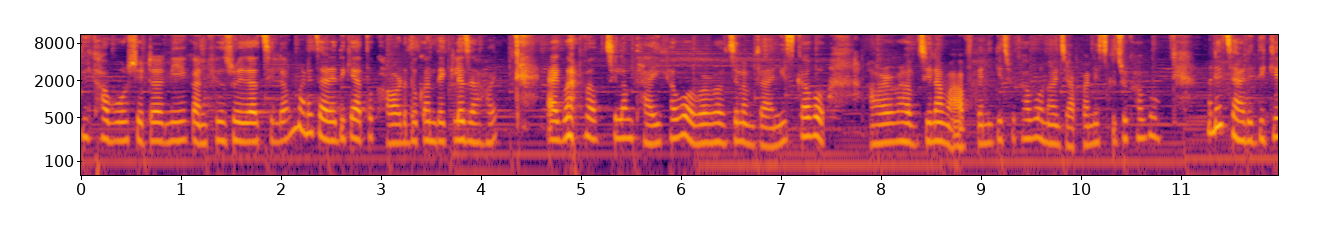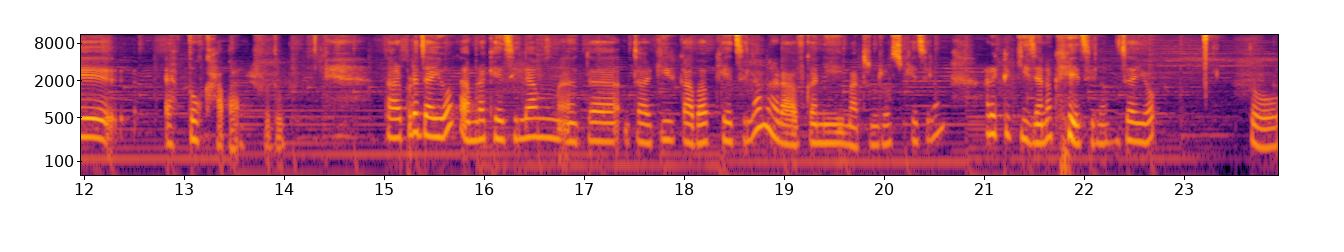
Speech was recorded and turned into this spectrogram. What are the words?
কি খাব সেটা নিয়ে কনফিউজ হয়ে যাচ্ছিলাম। মানে চারিদিকে এত খাওয়ার দোকান দেখলে যা হয়। একবার ভাবছিলাম থাই খাব, আবার ভাবছিলাম চাইনিজ খাব, আবার ভাবছিলাম আফগানি কিছু খাব, নয় জাপানিজ কিছু খাব। মানে চারিদিকে এত খাবার শুধু। তারপরে যাই হোক, আমরা খেয়েছিলাম একটা টার্কির কাবাব খেয়েছিলাম আর আফগানি মাটন রোস্ট খেয়েছিলাম। আর একটা কী যেন খেয়েছিলাম, যাই হোক। তো,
